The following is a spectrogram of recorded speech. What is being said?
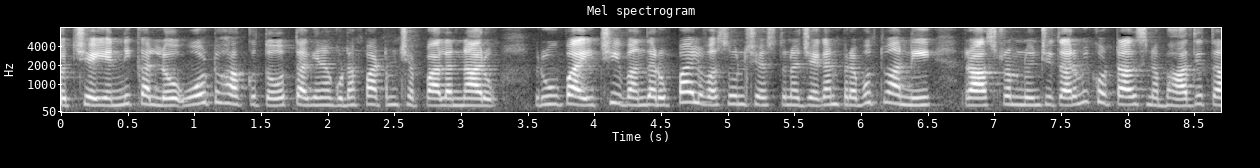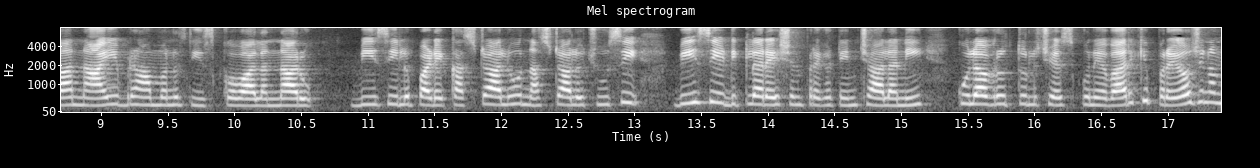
వచ్చే ఎన్నికల్లో ఓటు హక్కుతో తగిన గుణపాఠం చెప్పాలన్నారు. రూపాయి ఇచ్చి వంద రూపాయలు వసూలు చేస్తున్న జగన్ ప్రభుత్వాన్ని రాష్ట్రం నుంచి తరిమి కొట్టాల్సిన బాధ్యత నాయి బ్రాహ్మణులు తీసుకోవాలన్నారు. బీసీలు పడే కష్టాలు నష్టాలు చూసి బీసీ డిక్లరేషన్ ప్రకటించాలని కుల వృత్తులు చేసుకునే వారికి ప్రయోజనం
